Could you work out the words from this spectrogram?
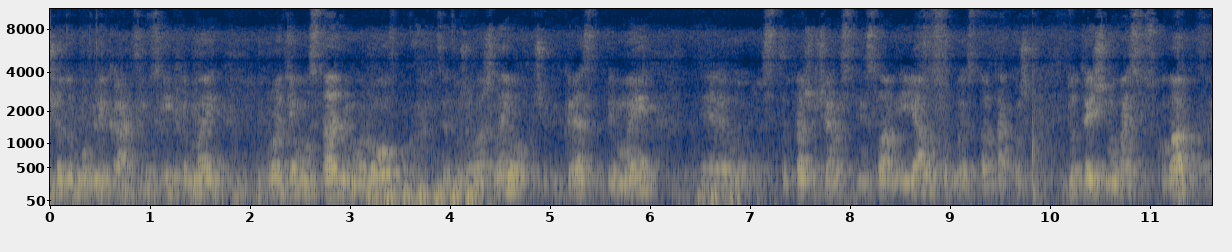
щодо публікацій, оскільки ми протягом останнього року, це дуже важливо, хочу підкреслити, ми в першу чергу Станіслав і я особисто, а також дотично весь Скулап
